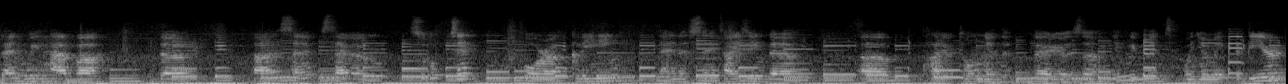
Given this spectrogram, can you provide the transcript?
Then we have uh, the uh, sodoche for uh, cleaning and sanitizing the uh, and various uh, equipment when you make the beer.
